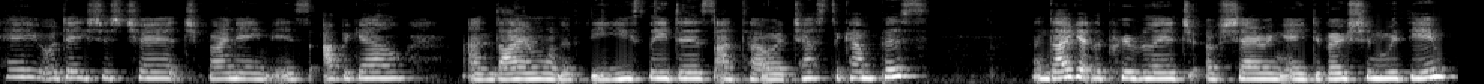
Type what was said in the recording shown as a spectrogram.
Hey Audacious Church, my name is Abigail and I am one of the youth leaders at our Chester campus and I get the privilege of sharing a devotion with you.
